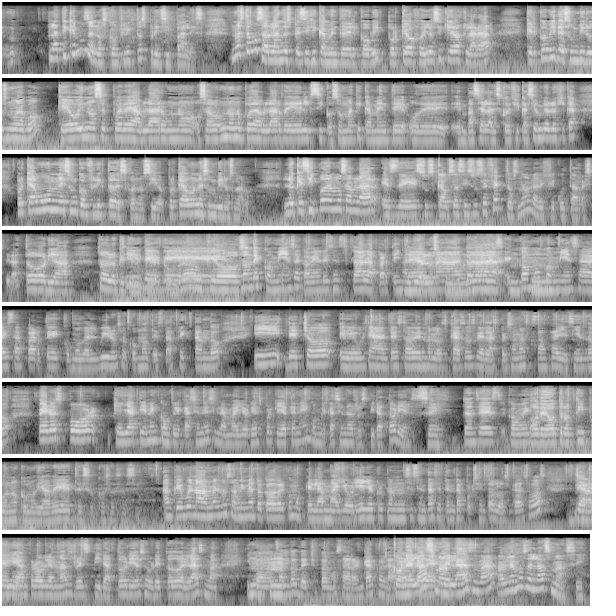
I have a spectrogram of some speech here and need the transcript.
Platiquemos de los conflictos principales. No estamos hablando específicamente del COVID, porque, ojo, yo sí quiero aclarar que el COVID es un virus nuevo, que hoy no se puede hablar uno, o sea, uno no puede hablar de él psicosomáticamente o de en base a la descodificación biológica, porque aún es un conflicto desconocido, porque aún es un virus nuevo. Lo que sí podemos hablar es de sus causas y sus efectos, ¿no? La dificultad respiratoria, todo lo que tiene que ver con bronquios. ¿Dónde comienza, como bien lo dices, toda la parte interna, toda cómo comienza esa parte como del virus o cómo te está afectando. Y de hecho, eh, últimamente he estado viendo los casos de las personas que están falleciendo, pero es porque ya tienen complicaciones y la mayoría es porque ya tenían complicaciones respiratorias. Sí. Entonces, como O de otro tipo, ¿no? Como diabetes o cosas así. Aunque bueno, al menos a mí me ha tocado ver como que la mayoría, yo creo que en un 60-70% de los casos, ya, tenían problemas respiratorios, sobre todo el asma. Y comenzando, de hecho, podemos arrancar con la con el asma. del asma. Hablemos del asma, sí.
